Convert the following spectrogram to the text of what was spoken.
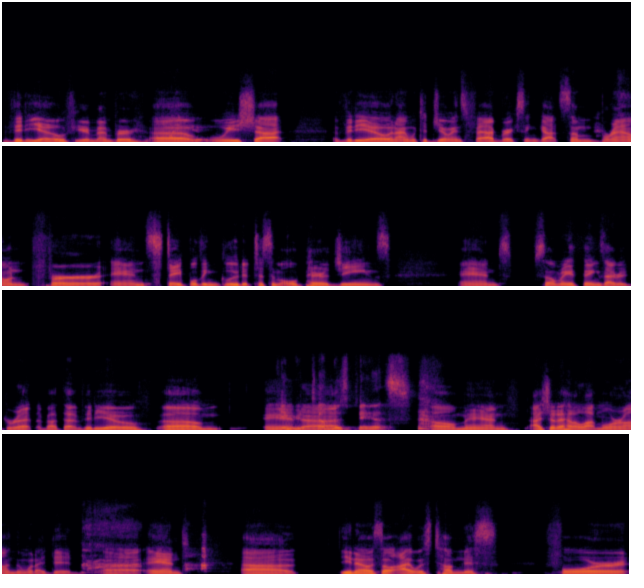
video, if you remember, uh, we shot a video and I went to Joann's Fabrics and got some brown fur and stapled and glued it to some old pair of jeans. And so many things I regret about that video. Um, and uh, pants. oh man, I should have had a lot more on than what I did. Uh, and uh, you know, so I was Tumnus for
